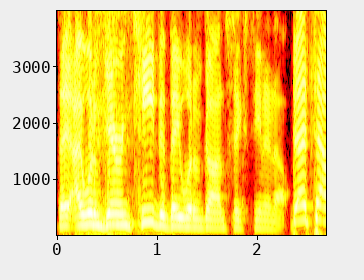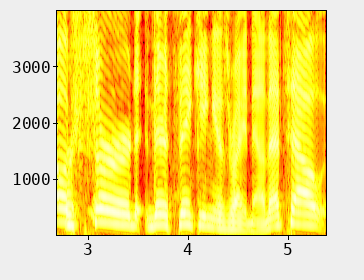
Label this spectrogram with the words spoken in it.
they I would have guaranteed that they would have gone 16 and 0. That's how absurd their thinking is right now. That's how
